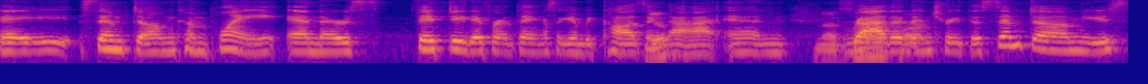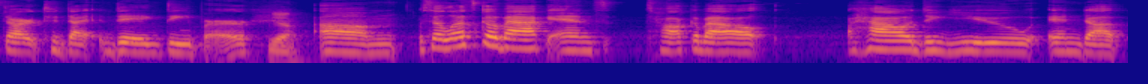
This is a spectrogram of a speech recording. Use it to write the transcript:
a symptom complaint and there's 50 different things that can be causing Yep. that and That's rather than treat the symptom you start to di- dig deeper yeah. um, so let's go back and talk about how do you end up.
